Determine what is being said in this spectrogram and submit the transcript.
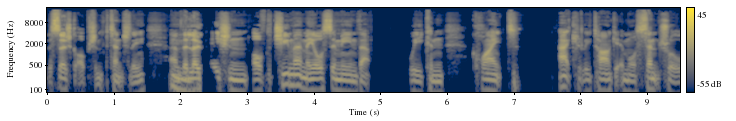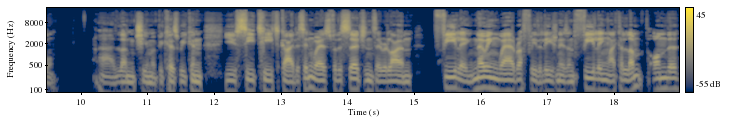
the surgical option potentially. Um, The Mm. location of the tumor may also mean that we can quite accurately target a more central uh, lung tumor because we can use CT to guide us in. Whereas for the surgeons, they rely on feeling, knowing where roughly the lesion is, and feeling like a lump on the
